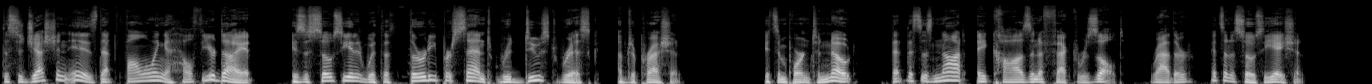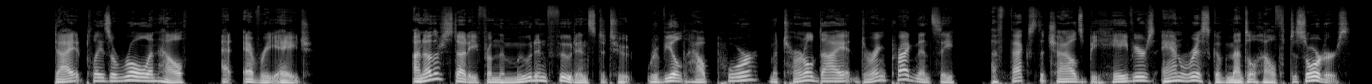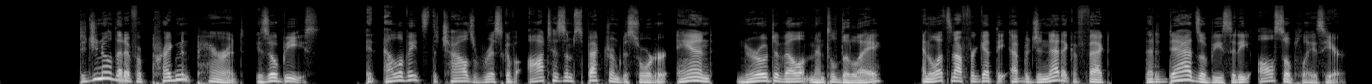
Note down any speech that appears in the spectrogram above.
The suggestion is that following a healthier diet is associated with a 30% reduced risk of depression. It's important to note that this is not a cause and effect result, rather, it's an association. Diet plays a role in health at every age. Another study from the Mood and Food Institute revealed how poor maternal diet during pregnancy affects the child's behaviors and risk of mental health disorders. Did you know that if a pregnant parent is obese, it elevates the child's risk of autism spectrum disorder and neurodevelopmental delay? And let's not forget the epigenetic effect that a dad's obesity also plays here.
